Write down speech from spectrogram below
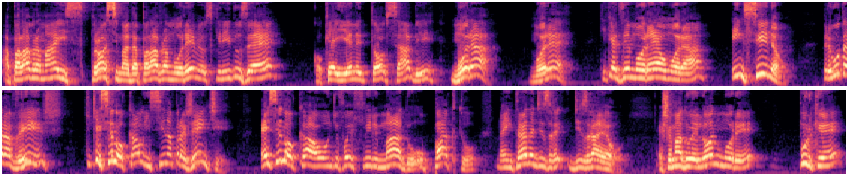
A palavra mais próxima da palavra More, meus queridos, é, qualquer Yeletov sabe, morar. Moré. O que quer dizer moré ou morar? Ensinam. Pergunta Ravish, o que, que esse local ensina para gente? Esse local onde foi firmado o pacto na entrada de Israel é chamado Elon More. Por quê?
